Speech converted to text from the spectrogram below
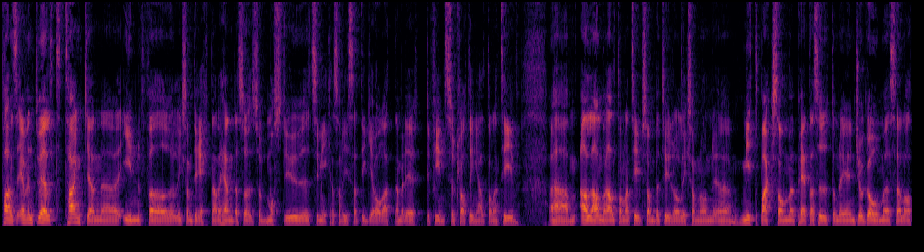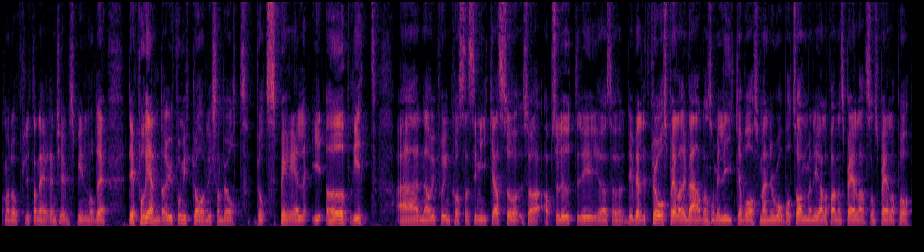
fanns eventuellt tanken eh, inför, liksom direkt när det hände, så, så måste ju Tsimikas ha visat igår att nej, men det, det finns såklart inga alternativ. Um, alla andra alternativ som betyder liksom någon uh, mittback som petas ut, om det är en Joe Gomez eller att man då flyttar ner en James Milner, det, det förändrar ju för mycket av liksom vårt, vårt spel i övrigt. Uh, när vi får in Costa Simikas så, så absolut, det är, alltså, det är väldigt få spelare i världen som är lika bra som Andy Robertson, men det är i alla fall en spelare som spelar på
